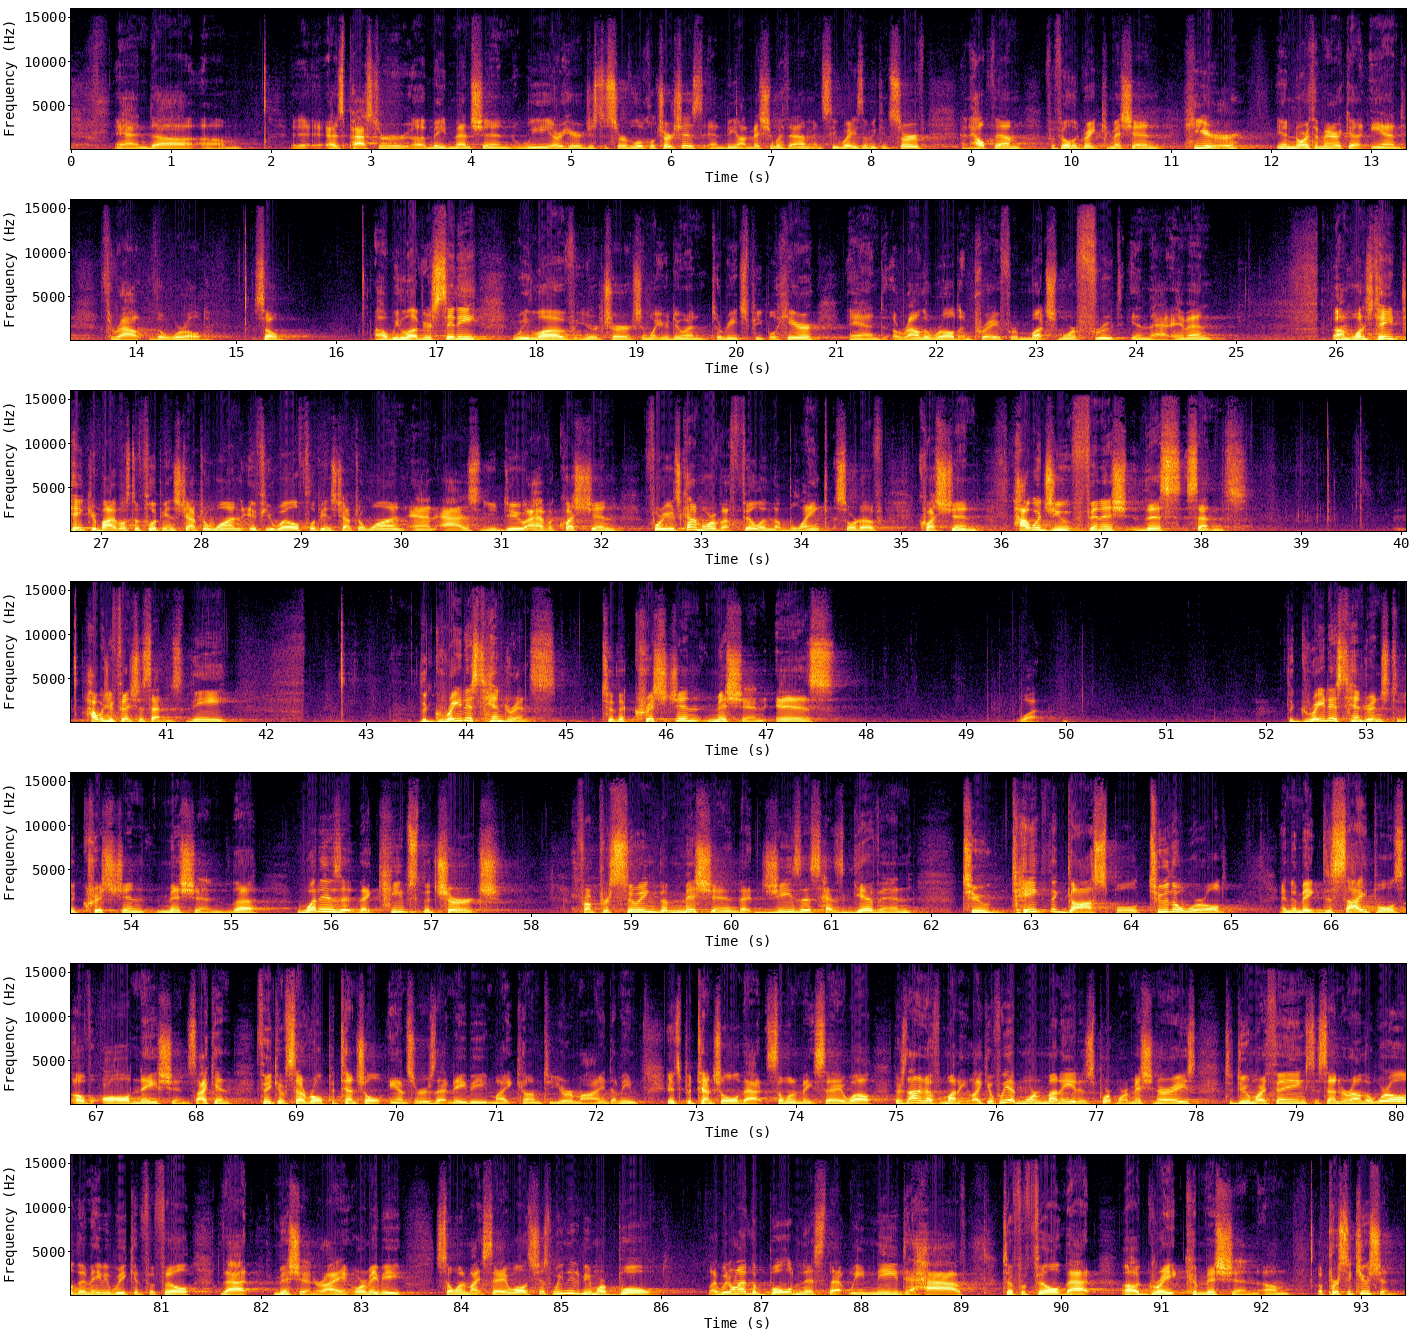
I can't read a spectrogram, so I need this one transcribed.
And uh, um, as Pastor uh, made mention, we are here just to serve local churches and be on mission with them and see ways that we can serve and help them fulfill the Great Commission here in North America and throughout the world. So, uh, we love your city. We love your church and what you're doing to reach people here and around the world and pray for much more fruit in that. Amen. Um, why don't you take, take your Bibles to Philippians chapter 1, if you will, Philippians chapter 1. And as you do, I have a question for you. It's kind of more of a fill in the blank sort of question. How would you finish this sentence? How would you finish the sentence? The, the greatest hindrance to the Christian mission is what? The greatest hindrance to the Christian mission, the what is it that keeps the church from pursuing the mission that Jesus has given to take the gospel to the world and to make disciples of all nations. I can think of several potential answers that maybe might come to your mind. I mean, it's potential that someone may say, well, there's not enough money. Like, if we had more money to support more missionaries, to do more things, to send around the world, then maybe we could fulfill that mission, right? Or maybe someone might say, well, it's just we need to be more bold. Like, we don't have the boldness that we need to have to fulfill that uh, great commission. Um, a persecution.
